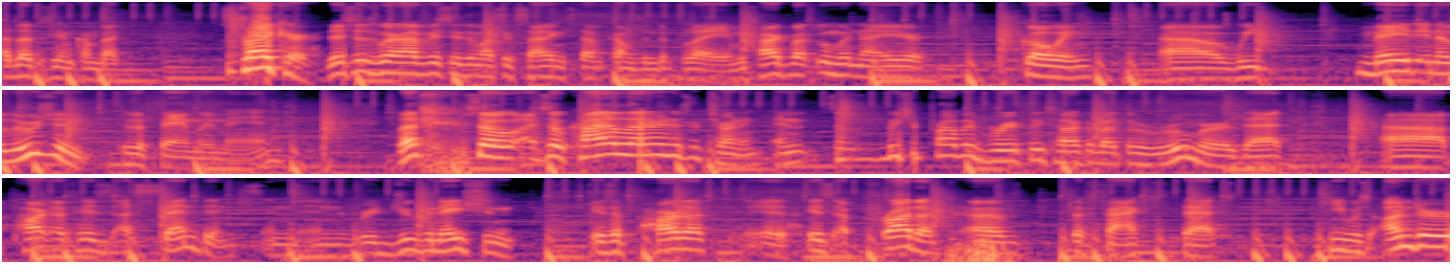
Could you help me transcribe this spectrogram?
I'd love to see him come back. Striker. This is where obviously the most exciting stuff comes into play. And we talked about Umut Nayir going. Uh, we made an allusion to the family man. Let's so so Cyle Larin is returning, and so we should probably briefly talk about the rumor that uh, part of his ascendance and, and rejuvenation is a product is a product of the fact that he was under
